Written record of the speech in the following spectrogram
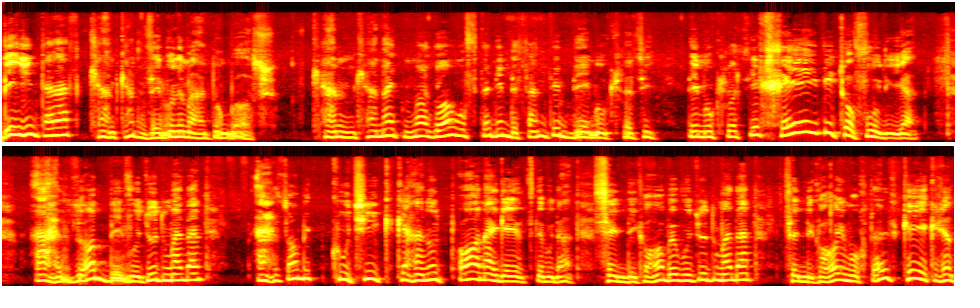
به این طرف کم کم زمان مردم باز شد. کم کمک ما راه افتادیم به سمت دموکراسی. دموکراسی خیلی طفولیت. احزاب به وجود اومدن. احزاب کوچیک که هنوز پا نگرفته بودن. سندیکاها به وجود اومدن. سندیکاهای مختلف که یکیش هم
